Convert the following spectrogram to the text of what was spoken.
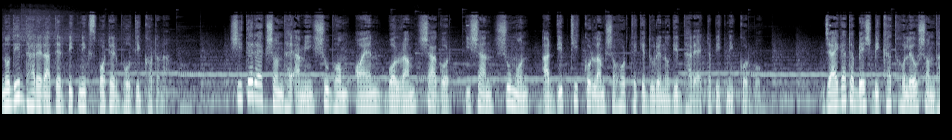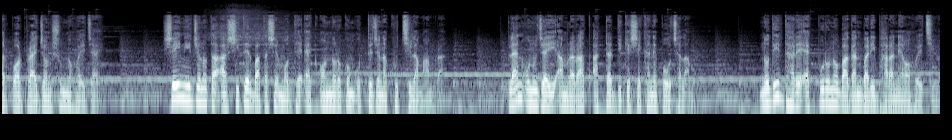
নদীর ধারে রাতের পিকনিক স্পটের ভৌতিক ঘটনা। শীতের এক সন্ধ্যায় আমি শুভম, অয়ন, বলরাম, সাগর, ঈশান, সুমন আর দ্বীপ ঠিক করলাম শহর থেকে দূরে নদীর ধারে একটা পিকনিক করব। জায়গাটা বেশ বিখ্যাত হলেও সন্ধ্যার পর প্রায় জনশূন্য হয়ে যায়। সেই নির্জনতা আর শীতের বাতাসের মধ্যে এক অন্যরকম উত্তেজনা খুঁজছিলাম আমরা। প্ল্যান অনুযায়ী আমরা রাত আটটার দিকে সেখানে পৌঁছালাম। নদীর ধারে এক পুরনো বাগানবাড়ি ভাড়া নেওয়া হয়েছিল।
